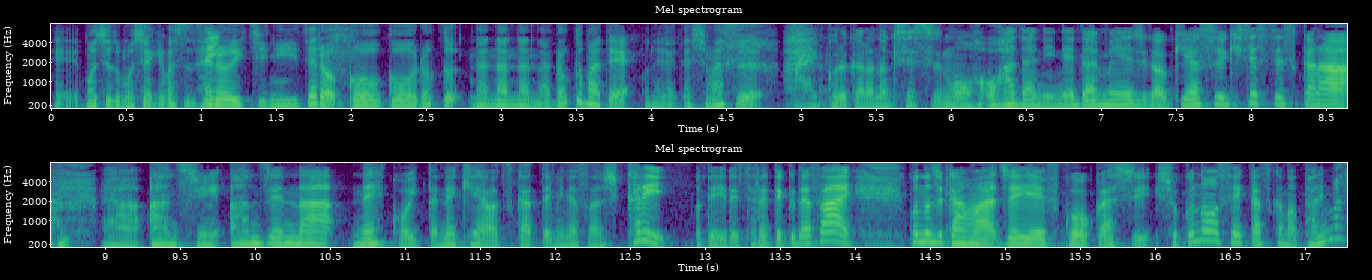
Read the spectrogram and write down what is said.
えー、もう一度申し上げます。ゼロ一二ゼロ五五六七七六までお願いいたします。はい、これからの季節もお肌にねダメージが起きやすい季節ですから、はい、安心安全なねこういったねケアを使って皆さんしっかりお手入れされてください。この時間は JA 福岡市食農生活課の谷松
